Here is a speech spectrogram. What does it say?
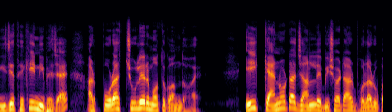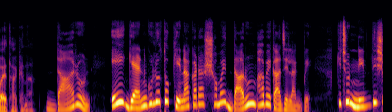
নিজে থেকেই নিভে যায় আর পোড়া চুলের মতো গন্ধ হয়। এই কেনটা জানলে বিষয়টা আর ভোলার উপায় থাকে না। দারুণ! এই জ্ঞানগুলো তো কেনাকাটার সময় দারুণভাবে কাজে লাগবে। কিছু নির্দিষ্ট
